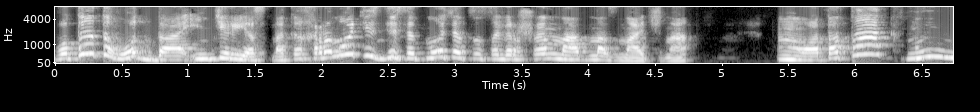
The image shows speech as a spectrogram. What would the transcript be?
Вот это вот, да, интересно. К охраноте здесь относятся совершенно однозначно. Вот. А так, ну,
